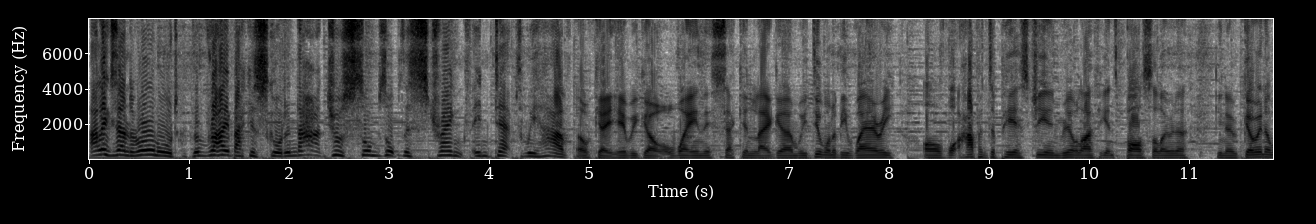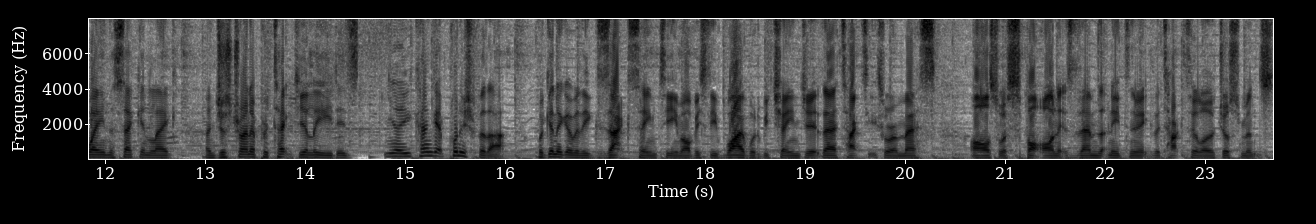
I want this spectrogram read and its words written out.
Alexander Arnold, the right back, has scored, and that just sums up the strength in depth we have. Okay, here we go, away in this second leg, and we do want to be wary of what happened to PSG in real life against Barcelona. You know, going away in the second leg and just trying to protect your lead is, you know, you can get punished for that. We're going to go with the exact same team, obviously. Why would we change it? Their tactics were a mess. Ours were spot on. It's them that need to make the tactical adjustments.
